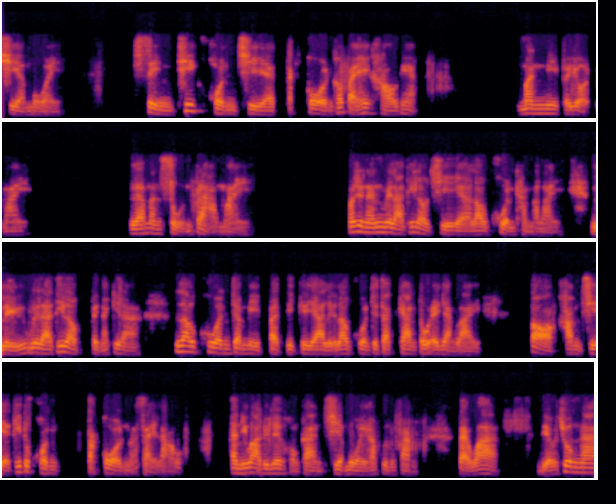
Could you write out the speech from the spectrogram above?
เชียร์มวย สิ่งที่คนเชียร์ตะโกนเข้าไปให้เขาเนี่ย มันมีประโยชน์ไหม แล้วมันสูญเปล่าไหม เพราะฉะนั้นเวลาที่เราเชียร์เราควรทำอะไร หรือเวลาที่เราเป็นนักกีฬา เราควรจะมีปฏิกิริยา หรือเราควรจะจัดการตัวเองอย่างไร ต่อคำเชียร์ที่ทุกคนตะโกนมาใส่เรา อันนี้ว่าด้วยเรื่องของการเชียร์มวยครับคุณผู้ฟัง แต่ว่าเดี๋ยวช่วงหน้า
